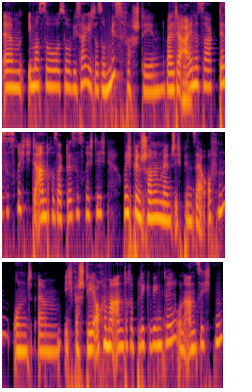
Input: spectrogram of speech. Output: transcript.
ähm, immer so, so, wie sage ich das, so missverstehen. Weil der ja. eine sagt, das ist richtig, der andere sagt, das ist richtig. Und ich bin schon ein Mensch, ich bin sehr offen und ähm, ich verstehe auch immer andere Blickwinkel und Ansichten.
